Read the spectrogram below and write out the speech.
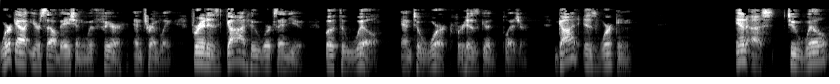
work out your salvation with fear and trembling. For it is God who works in you, both to will and to work for his good pleasure. God is working in us to will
